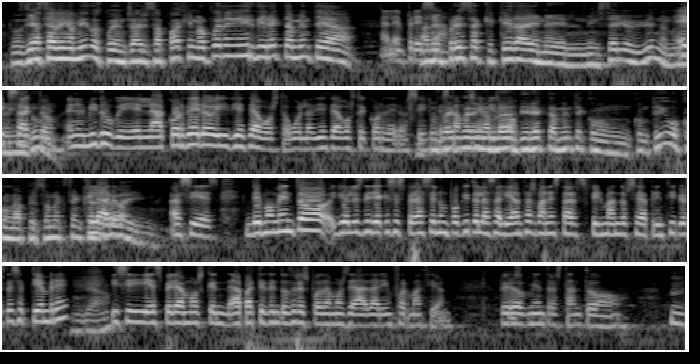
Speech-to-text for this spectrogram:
Entonces ya saben amigos, pueden entrar a esa página o pueden ir directamente a, A la empresa. a la empresa que queda en el Ministerio de Vivienda, ¿no? En el Exacto, Midubi. en el Midubi, en la Cordero y 10 de agosto, o en la 10 de agosto y Cordero, sí. Entonces ahí estamos pueden ahí hablar mismo. directamente con, contigo o con la persona que está encargada. Claro, Y, así es. De momento, yo les diría que se esperasen un poquito. Las alianzas van a estar firmándose a principios de septiembre Ya. y sí esperamos que a partir de entonces les podamos ya dar información. Pero Pues- mientras tanto, mm,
